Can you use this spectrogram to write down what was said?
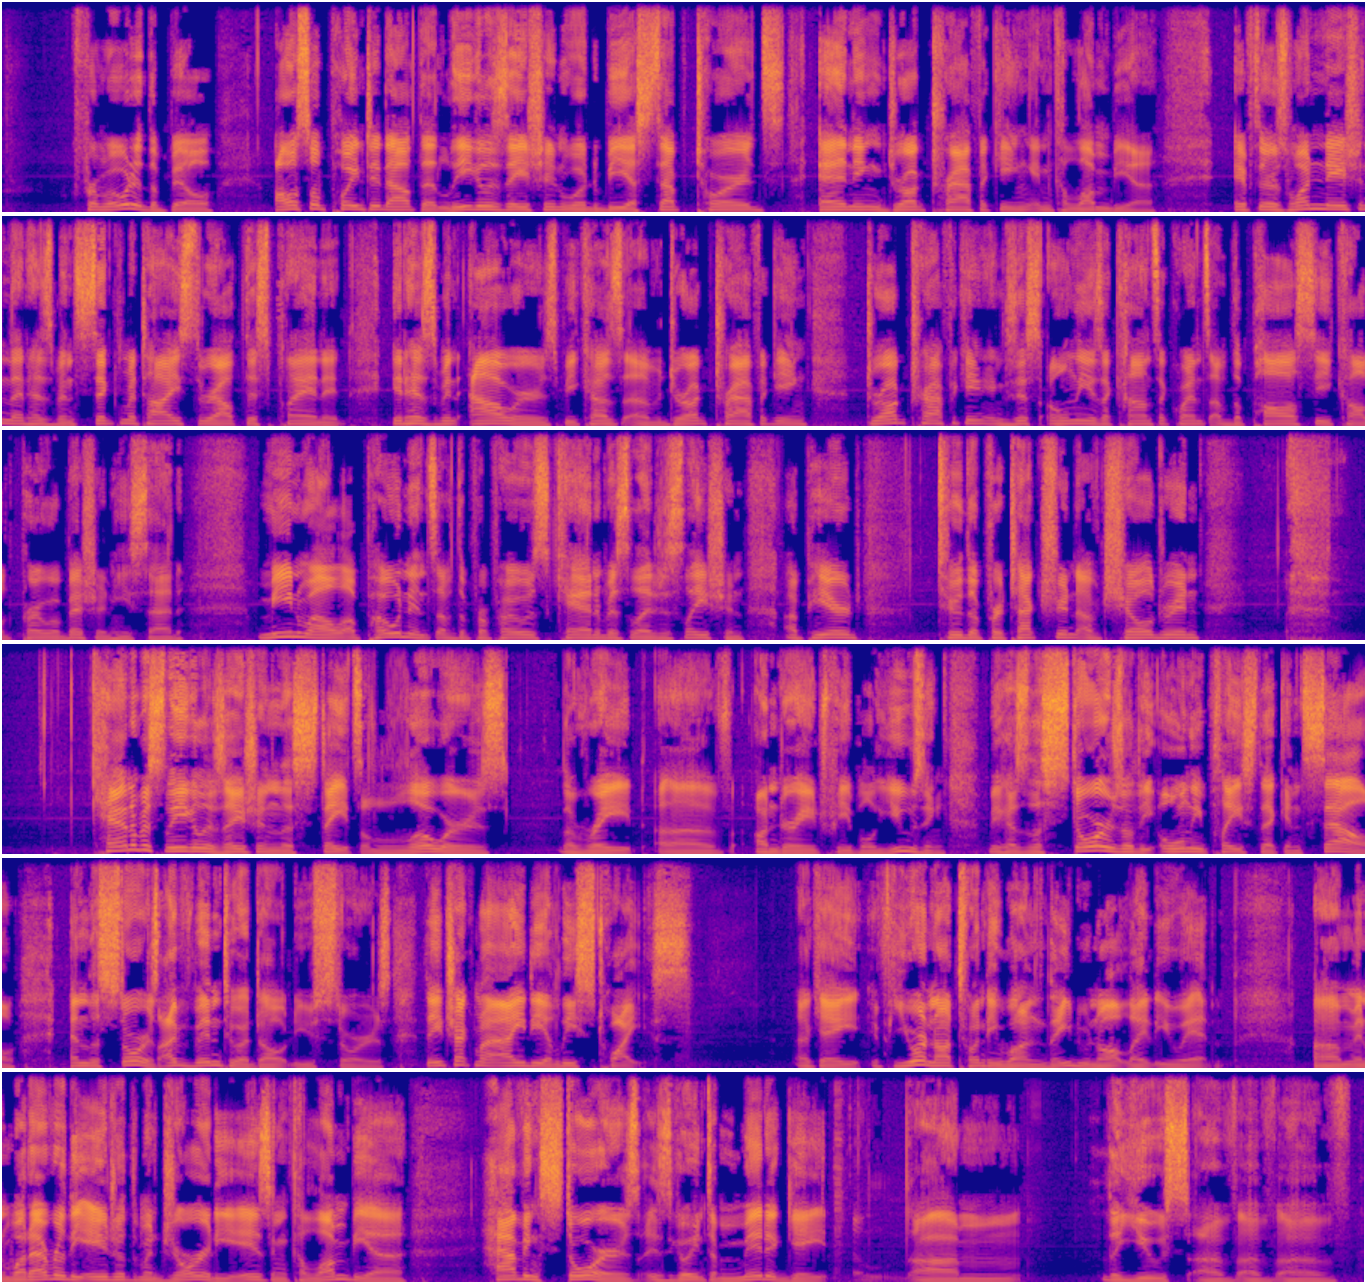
promoted the bill, also pointed out that legalization would be a step towards ending drug trafficking in Colombia. If there's one nation that has been stigmatized throughout this planet, it has been ours because of drug trafficking. Drug trafficking exists only as a consequence of the policy called prohibition, he said. Meanwhile, opponents of the proposed cannabis legislation appeared to the protection of children. Cannabis legalization in the states lowers the rate of underage people using because the stores are the only place that can sell. And the stores, I've been to adult use stores, they check my ID at least twice. Okay, if you are not 21, they do not let you in. Um, and whatever the age of the majority is in Colombia, having stores is going to mitigate um, the use of, of, of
